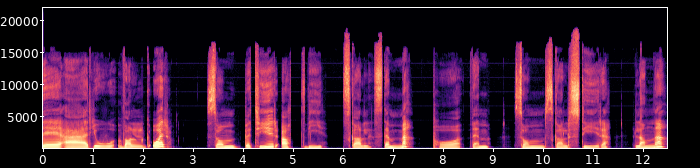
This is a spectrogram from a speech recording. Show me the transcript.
Det er jo valgår, som betyr at vi skal stemme på hvem som skal styre landet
